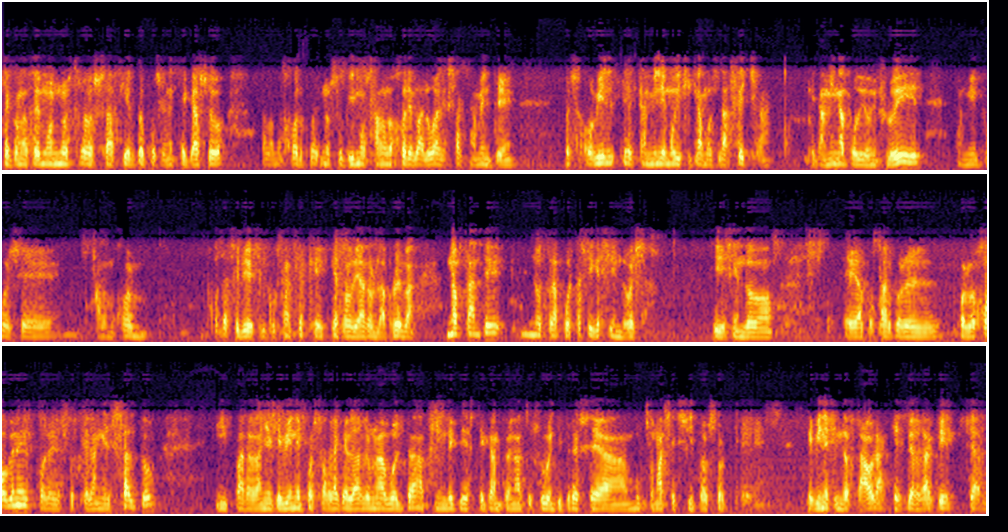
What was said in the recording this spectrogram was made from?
reconocemos nuestros aciertos, pues en este caso a lo mejor pues no supimos a lo mejor evaluar exactamente, pues o bien eh, también le modificamos la fecha, que también ha podido influir, también pues eh, a lo mejor otra serie de circunstancias que, rodearon la prueba. No obstante, nuestra apuesta sigue siendo esa, sigue siendo eh, apostar por, el, por los jóvenes, por esos que dan el salto y para el año que viene pues habrá que darle una vuelta a fin de que este campeonato sub-23 sea mucho más exitoso que, viene siendo hasta ahora, que es verdad que se ha,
